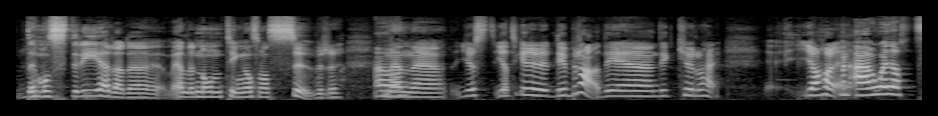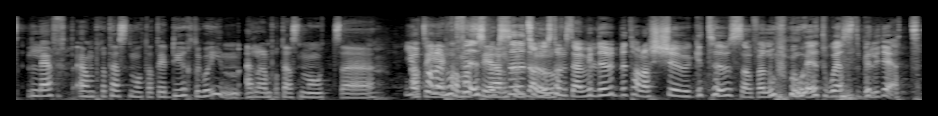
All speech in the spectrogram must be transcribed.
demonstrerade eller någonting, någon som var sur. Ja. Men eh, just, jag tycker det, det är bra, det är, det är kul att vara här. Jag har... Men är Way Out Left en protest mot att det är dyrt att gå in eller en protest mot jag att det är kollade på kommersiell Facebook-sidan, då kultur? stod det så här, vill du betala 20 000 för en Way Out West-biljett?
